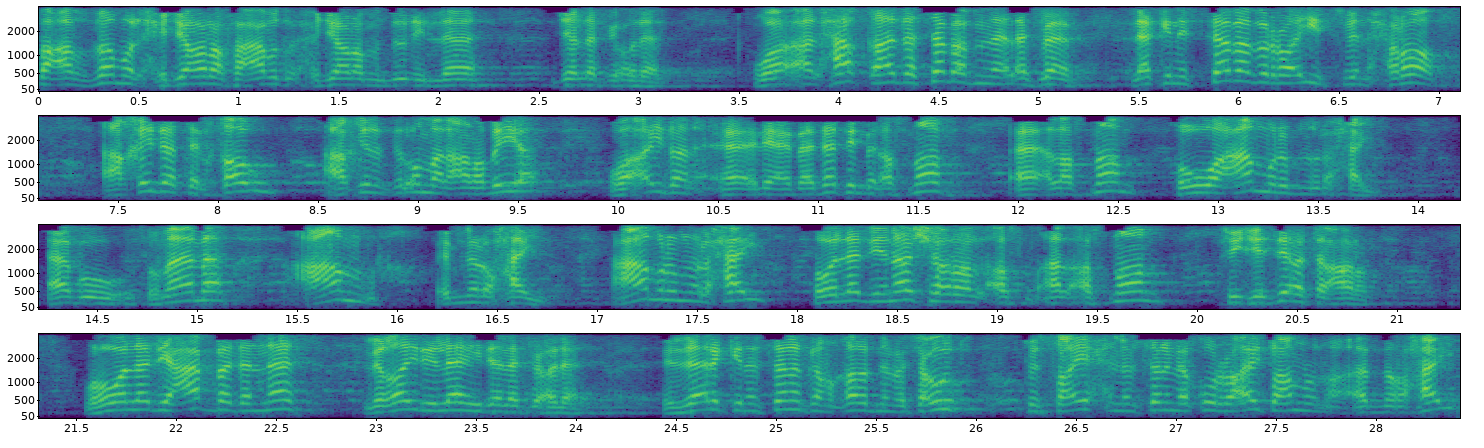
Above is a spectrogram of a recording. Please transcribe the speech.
فعظموا الحجارة فعبدوا الحجارة من دون الله جل في علاه. والحق هذا سبب من الأسباب. لكن السبب الرئيس في انحراف عقيدة القوم عقيدة الأمة العربية وأيضا آه، لعبادات بالأصناف آه، الأصنام هو عمرو بن لحي أبو ثمامة عمرو بن لحي عمرو بن لحي هو الذي نشر الأصنام في جزيرة العرب وهو الذي عبد الناس لغير الله جل في علاه. لذلك النبي صلى كما قال ابن مسعود في الصحيح النبي صلى يقول رأيت عمرو بن لحي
